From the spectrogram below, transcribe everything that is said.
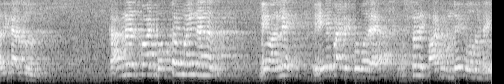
అధికారంలో ఉంది. కాంగ్రెస్ పార్టీ మొత్తం పోయింది అన్నారు. మేము అనలే. ఏ పార్టీ ఎప్పుడు పోదాయా వస్తుంది పార్టీ ఉండే పోతుంటాయి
